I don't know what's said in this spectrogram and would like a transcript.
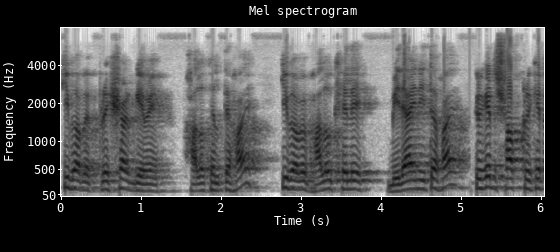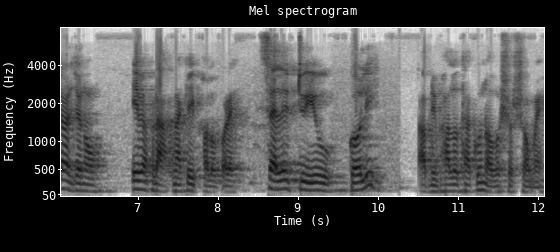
কীভাবে প্রেশার গেমে ভালো খেলতে হয়, কীভাবে ভালো খেলে বিদায় নিতে হয় ক্রিকেট সব ক্রিকেটার যেন এ ব্যাপারে আপনাকেই ফলো করে। Salute to you Kohli. আপনি ভালো থাকুন, অবসর সময়ে।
